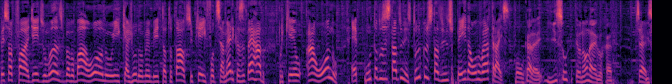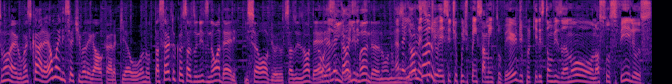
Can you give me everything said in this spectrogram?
pessoal que fala direitos humanos, bababá, a ONU e que ajuda o meio ambiente tal, tal, tal, não sei o que, e foda-se a América, você tá errado. Porque a ONU é puta dos Estados Unidos. Tudo que os Estados Unidos peidam, a ONU vai atrás. Ponto. Cara, isso eu não nego, cara. Certo. Isso não nego, mas cara, é uma iniciativa legal, cara, que a ONU. Tá certo que os Estados Unidos não adere. Isso é óbvio. Os Estados Unidos não aderem. Não, é sim, legal ele esse- manda no, no É legal nesse claro. ti- esse tipo de pensamento verde, porque eles estão visando nossos filhos,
